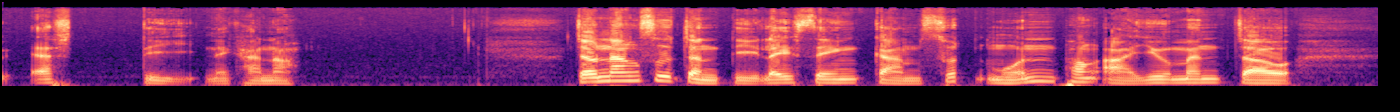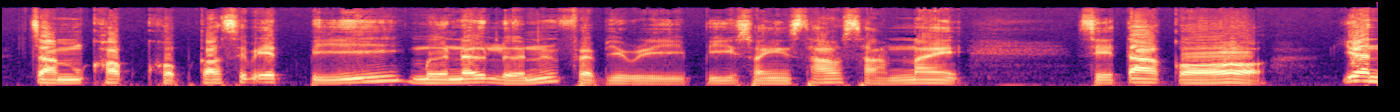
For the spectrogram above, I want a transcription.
USD นะคะเนาะเจ้านางสู้จันตีเลเซงกามสุดหมุนพองอายุมันเจ้าจำครอบครบ91 ปี มือเนื้อเหลือนเฟบรุรีปี2023ในสีตากอ ย้อน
